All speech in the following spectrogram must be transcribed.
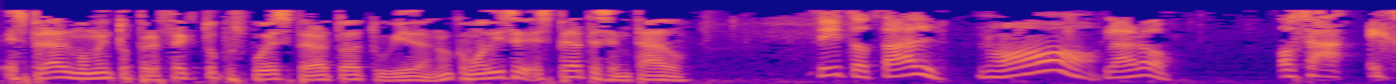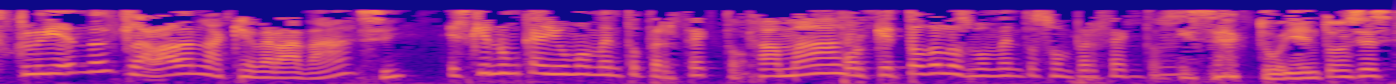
esperar el momento perfecto, pues puedes esperar toda tu vida, ¿no? Como dice, espérate sentado. Sí, total. No. Claro. O sea, excluyendo el clavado en la quebrada, Sí. es que nunca hay un momento perfecto. Jamás. Porque todos los momentos son perfectos. Exacto. Y entonces,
